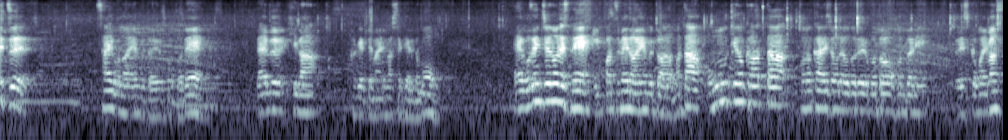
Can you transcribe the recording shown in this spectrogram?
日最後の演舞ということでだいぶ日がかけてまいりましたけれども、えー、午前中のですね一発目の演舞とはまた趣の変わったこの会場で踊れることを本当に嬉しく思います、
